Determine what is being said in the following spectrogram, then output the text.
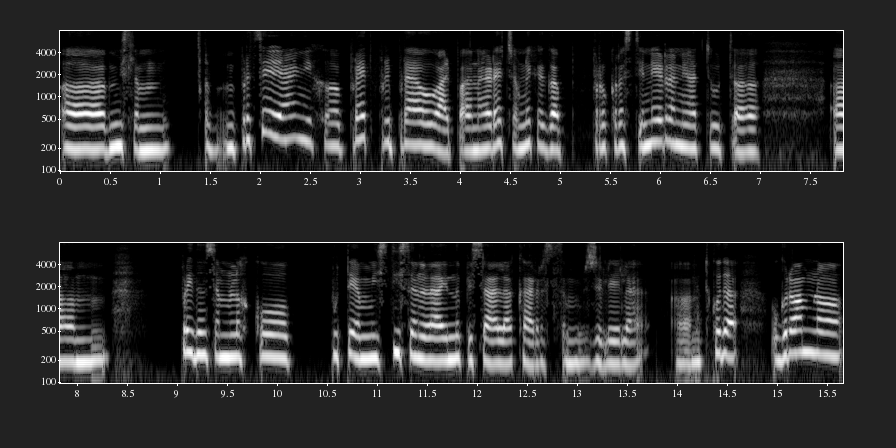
Uh, mislim, precej enih eh, predpriprav ali pa naj rečem nekega prokrastiniranja tudi, um, preden sem lahko potem iztisnila in napisala, kar sem želela. Um, tako da ogromno,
